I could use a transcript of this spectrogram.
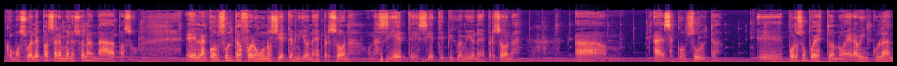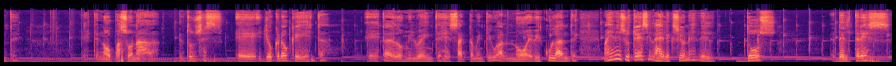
como suele pasar en Venezuela, nada pasó. En la consulta fueron unos 7 millones de personas, unas 7, 7 y pico de millones de personas a, esa consulta. Eh, por supuesto, no era vinculante, este, no pasó nada. Entonces, eh, yo creo que esta, esta de 2020 es exactamente igual, no es vinculante. Imagínense ustedes si las elecciones del 2, del 3,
